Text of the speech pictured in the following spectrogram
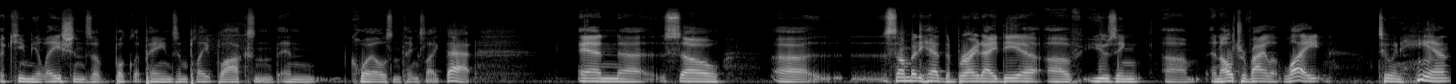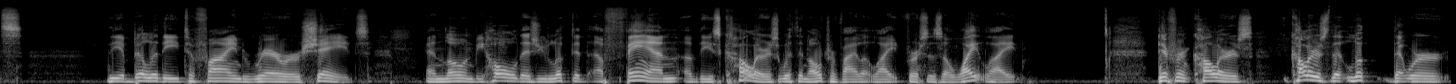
accumulations of booklet panes and plate blocks and, and coils and things like that. And uh, so uh, somebody had the bright idea of using um, an ultraviolet light to enhance the ability to find rarer shades. And lo and behold, as you looked at a fan of these colors with an ultraviolet light versus a white light, different colors, colors that look that were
